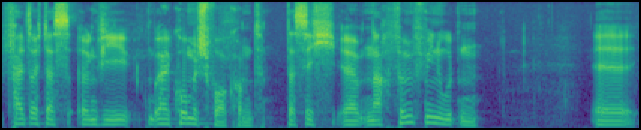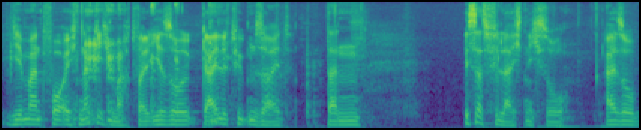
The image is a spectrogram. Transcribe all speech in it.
falls euch das irgendwie mal komisch vorkommt, dass sich äh, nach fünf Minuten äh, jemand vor euch nackig macht, weil ihr so geile Typen seid, dann ist das vielleicht nicht so. Also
